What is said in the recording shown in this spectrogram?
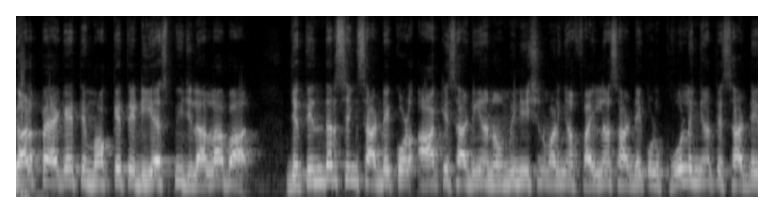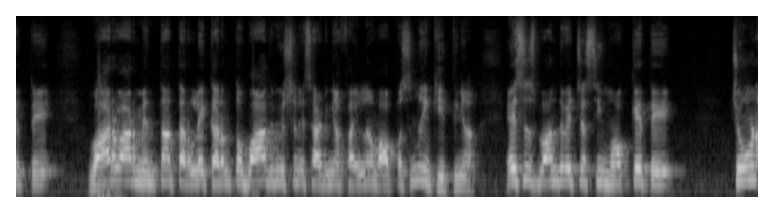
ਗਲ ਪੈ ਗਏ ਤੇ ਮੌਕੇ ਤੇ ਡੀਐਸਪੀ ਜਲਾਲਾਬਾਦ। ਜਤਿੰਦਰ ਸਿੰਘ ਸਾਡੇ ਕੋਲ ਆ ਕੇ ਸਾਡੀਆਂ ਨੋਮੀਨੇਸ਼ਨ ਵਾਲੀਆਂ ਫਾਈਲਾਂ ਸਾਡੇ ਕੋਲ ਖੋਹ ਲਈਆਂ ਤੇ ਸਾਡੇ ਉੱਤੇ ਵਾਰ-ਵਾਰ ਮਿੰਤਾਂ ਤਰਲੇ ਕਰਨ ਤੋਂ ਬਾਅਦ ਵੀ ਉਸਨੇ ਸਾਡੀਆਂ ਫਾਈਲਾਂ ਵਾਪਸ ਨਹੀਂ ਕੀਤੀਆਂ। ਇਸ ਸਬੰਧ ਵਿੱਚ ਅਸੀਂ ਮੌਕੇ ਤੇ ਚੋਣ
